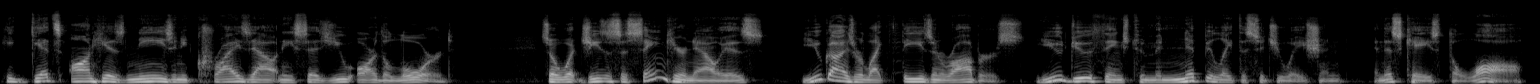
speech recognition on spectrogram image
he gets on his knees and he cries out and he says, You are the Lord. So, what Jesus is saying here now is, You guys are like thieves and robbers. You do things to manipulate the situation, in this case, the law,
